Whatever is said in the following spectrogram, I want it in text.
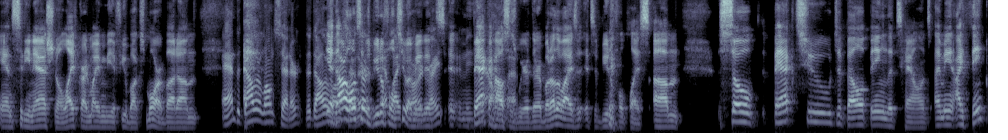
and City National. Lifeguard might even be a few bucks more, but um, and the Dollar Loan Center, the Dollar yeah, Loan Dollar Loan Center is beautiful too. I mean, it's right? it, I mean, back yeah, of house is weird there, but otherwise, it's a beautiful place. Um, so back to developing the talent. I mean, I think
